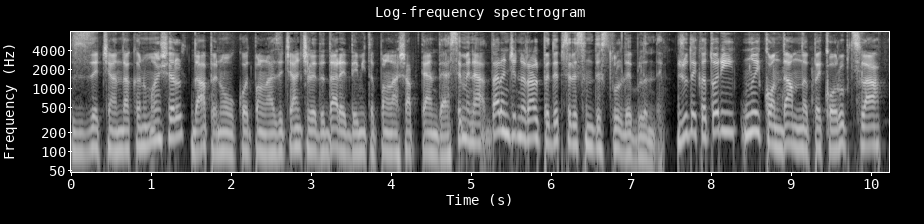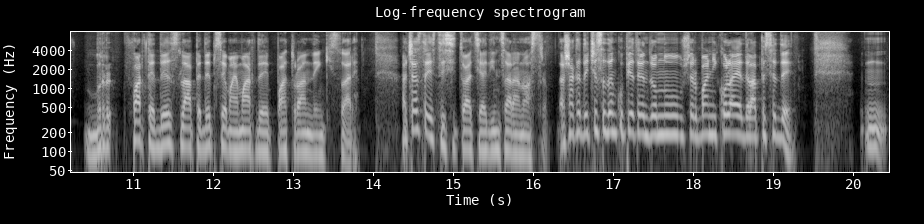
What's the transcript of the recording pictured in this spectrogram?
10 ani, dacă nu mă înșel, da, pe nou cod până la 10 ani, cele de dare de mită până la 7 ani de asemenea, dar în general pedepsele sunt destul de blânde. Judecătorii nu-i condamnă pe corupți la foarte des la pedepse mai mari de 4 ani de închisoare. Aceasta este situația din țara noastră. Așa că de ce să dăm cu pietre în domnul Șerban Nicolae de la PSD? Mm,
